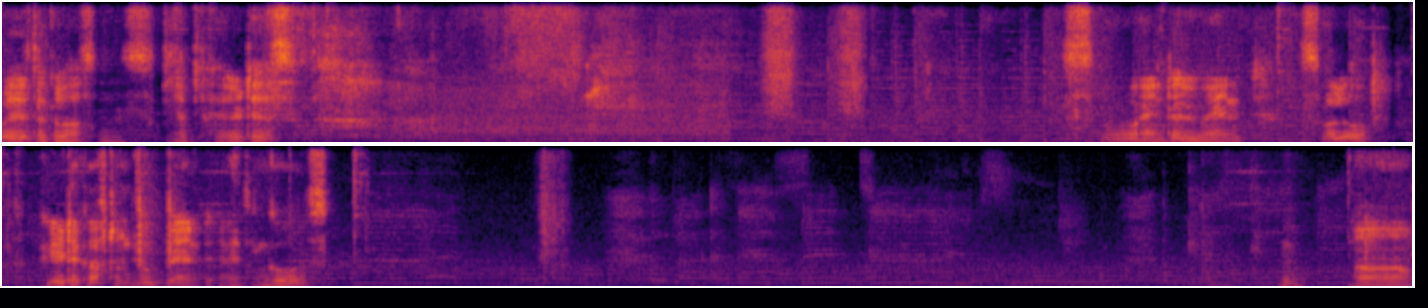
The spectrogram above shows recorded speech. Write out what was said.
Where is the Colossus? Yep, here it is. So enter event, solo, create a custom blueprint, anything goes. Um,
